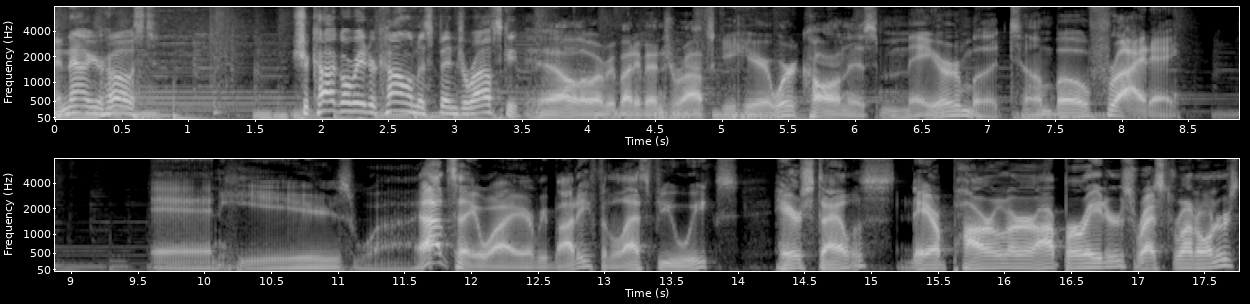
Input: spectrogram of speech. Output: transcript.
And now your host, Chicago Reader columnist Ben Joravsky. Hello, everybody. Ben Joravsky here. We're calling this Mayor Mutombo Friday. And here's why. I'll tell you why, everybody. For the last few weeks, hairstylists, nail parlor operators, restaurant owners,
